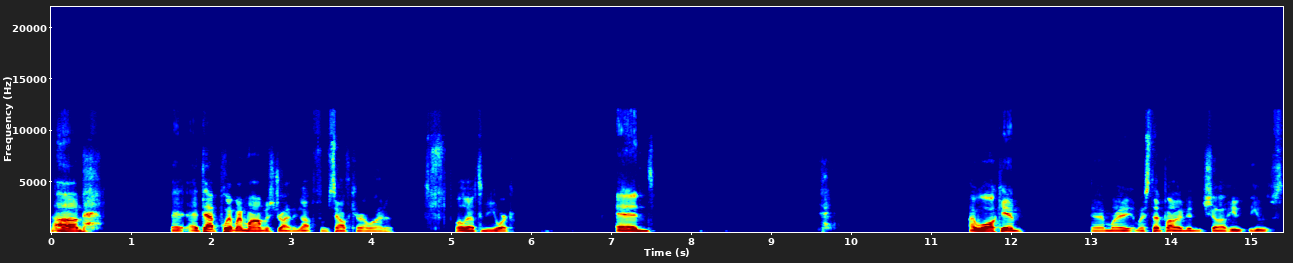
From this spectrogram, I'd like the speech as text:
Um, at, at that point, my mom was driving up from South Carolina all the way up to New York. And I walk in, and my my stepfather didn't show up. He he was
